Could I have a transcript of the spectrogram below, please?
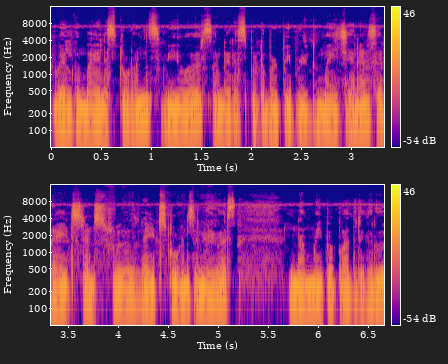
Welcome, biology students, viewers, and respectable people to my channels, right, and ஸ்டூ right students and viewers. நம்ம இப்போ பார்த்துருக்கிறது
